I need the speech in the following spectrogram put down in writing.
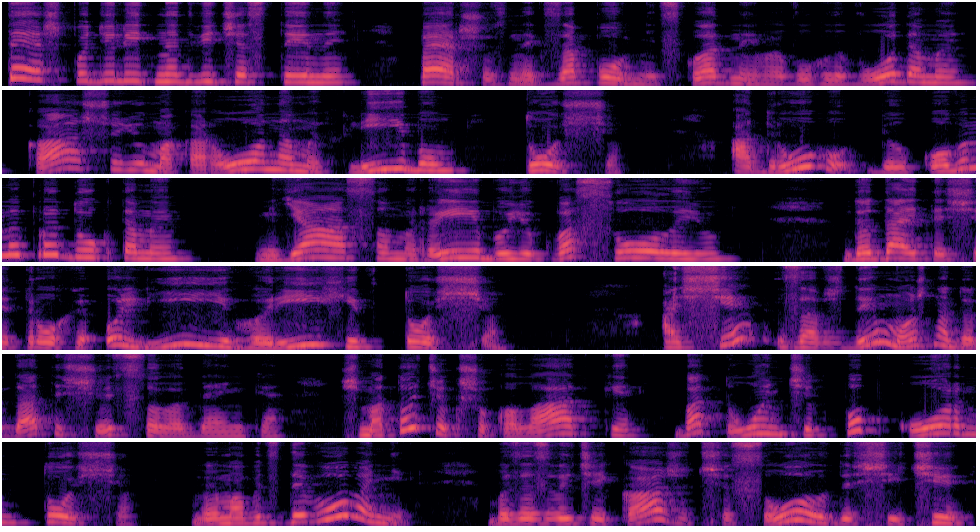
теж поділіть на дві частини. Першу з них заповніть складними вуглеводами, кашею, макаронами, хлібом тощо. А другу білковими продуктами м'ясом, рибою, квасолею. Додайте ще трохи олії, горіхів тощо. А ще завжди можна додати щось солоденьке. Шматочок шоколадки, батончик, попкорн тощо. Ви, мабуть, здивовані, бо зазвичай кажуть, що солодощі чи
